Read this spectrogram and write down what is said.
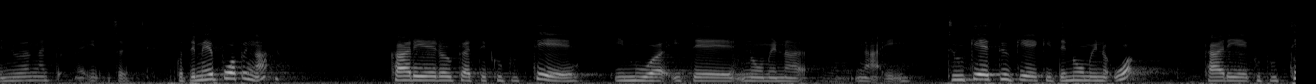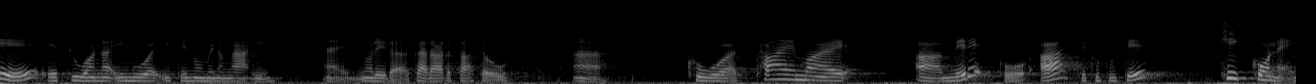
te nuanga, eh, so, ko te mea pōpinga, ka re e rau ka te kupu te i mua i te nōmena ngā i. Tūke, tūke ki te nōmena ua, ka re e kupu te e tū i mua i te nōmena ngā i. Ai, eh, no reira, ka rāra tātou. Uh, kua tai mai a uh, mere, ko a te kupu te, ki konei.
